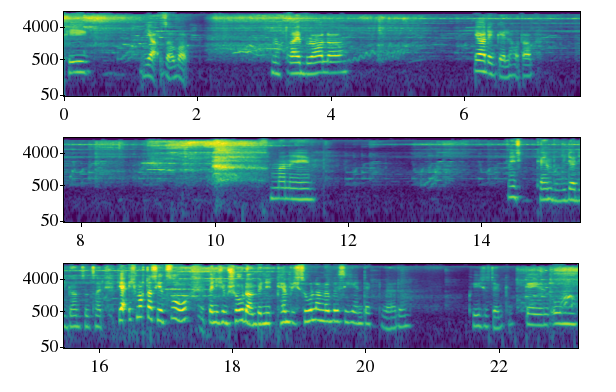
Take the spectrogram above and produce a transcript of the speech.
Okay. Ja, sauber. Noch drei Brawler. Ja, der Gale haut ab. Mann, ey. Ich campe wieder die ganze Zeit. Ja, ich mache das jetzt so. Wenn ich im Showdown bin, campe ich so lange, bis ich entdeckt werde. Okay, hier ist der Gale und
